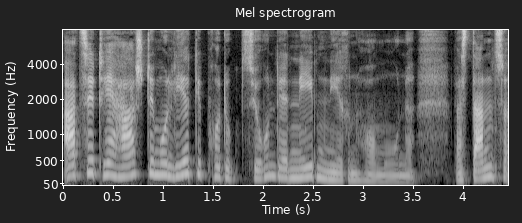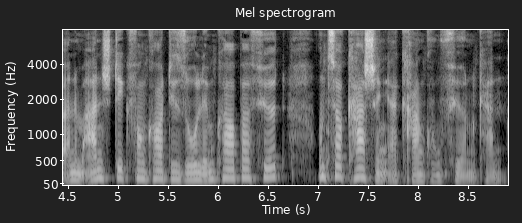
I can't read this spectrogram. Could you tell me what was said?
ACTH stimuliert die Produktion der Nebennierenhormone, was dann zu einem Anstieg von Cortisol im Körper führt und zur Cushing-Erkrankung führen kann.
